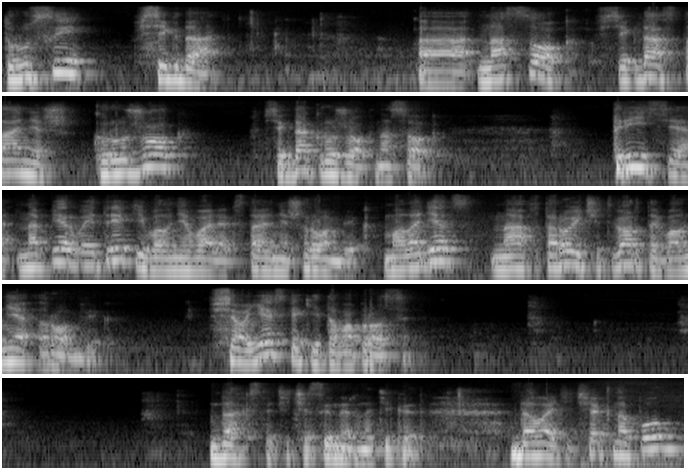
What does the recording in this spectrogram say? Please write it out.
трусы, всегда. А, носок, всегда станешь кружок, всегда кружок, носок. Трися, на первой и третьей волне валик станешь ромбик. Молодец, на второй и четвертой волне ромбик. Все, есть какие-то вопросы? Да, кстати, часы, наверное, тикают. Давайте, чек на пол.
